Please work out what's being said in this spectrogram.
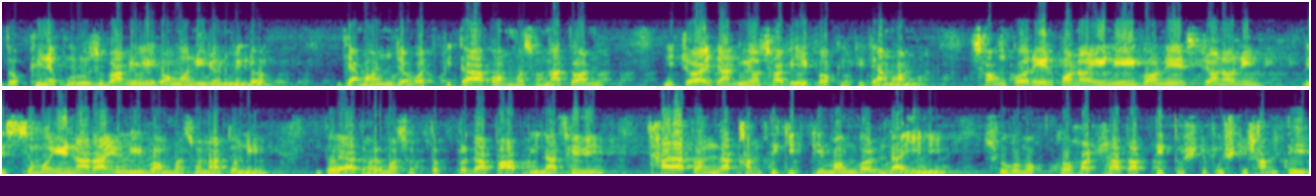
দক্ষিণে পুরুষ বামে রমণী জন্মিল। যেমন জগৎ পিতা, ব্রহ্ম সনাতন নিশ্চয় জানিও সবে প্রকৃতি তেমন। শঙ্করের পনয়িনী গণেশ জননী বিশ্বময়ী নারায়ণী, ব্রহ্ম সনাতনী, দয়া ধর্ম সত্যপ্রদা পাপ বিনাশিনী ছায়াতন্দা খান্তি কীর্তি মঙ্গল দায়িনী, সুগমক্ষ হর্ষা হর্ষাদাপ্তি তুষ্টি পুষ্টি শান্তি,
